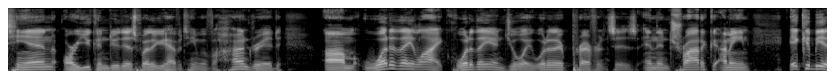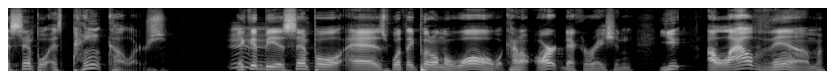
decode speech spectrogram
10 or you can do this whether you have a team of 100. Um, what do they like? What do they enjoy? What are their preferences? And then try to, I mean, it could be as simple as paint colors. It could be as simple as what they put on the wall, what kind of art decoration. You allow them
